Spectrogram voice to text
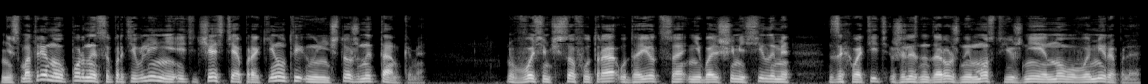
Несмотря на упорное сопротивление, эти части опрокинуты и уничтожены танками – в 8 часов утра удается небольшими силами захватить железнодорожный мост южнее Нового Мирополя.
